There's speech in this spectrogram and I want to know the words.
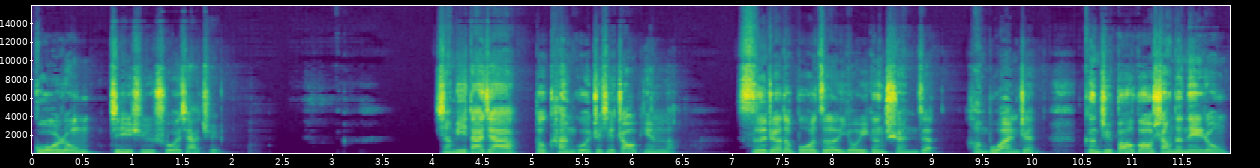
郭荣继续说下去。想必大家都看过这些照片了。死者的脖子有一根绳子，很不完整。根据报告上的内容，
